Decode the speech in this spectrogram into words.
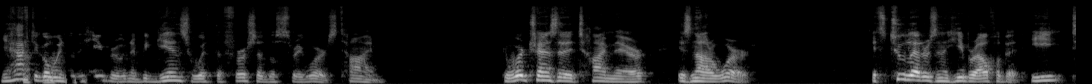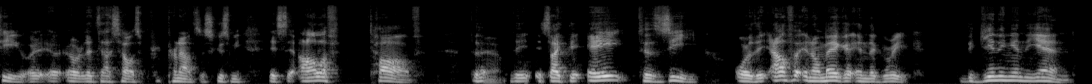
You have to go mm-hmm. into the Hebrew, and it begins with the first of those three words time. The word translated time there is not a word. It's two letters in the Hebrew alphabet, E T, or, or that's how it's pronounced. Excuse me. It's the Aleph Tav. The, yeah. the, it's like the A to Z, or the Alpha and Omega in the Greek, beginning and the end.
